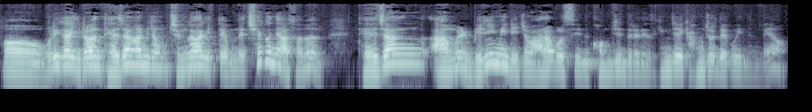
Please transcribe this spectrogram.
어, 우리가 이런 대장암이 좀 증가하기 때문에 최근에 와서는 대장암을 미리미리 좀 알아볼 수 있는 검진들에 대해서 굉장히 강조되고 있는데요.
